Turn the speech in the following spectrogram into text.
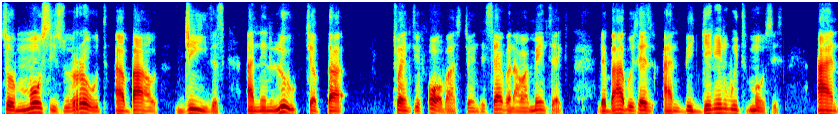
So Moses wrote about Jesus. And in Luke chapter 24, verse 27, our main text, the Bible says, and beginning with Moses and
